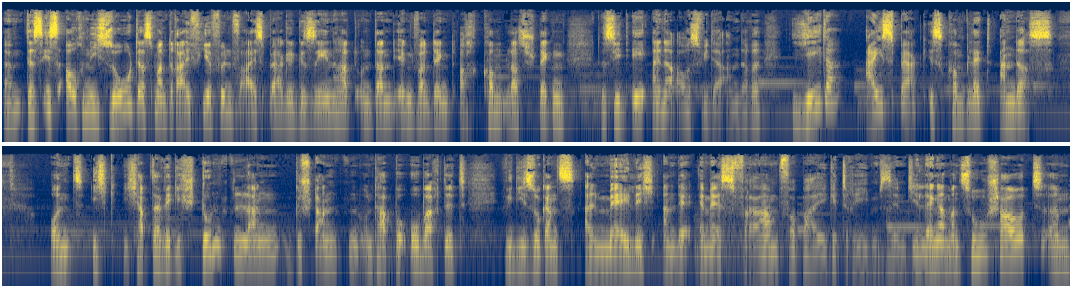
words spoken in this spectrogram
Ähm, das ist auch nicht so, dass man drei, vier, fünf Eisberge gesehen hat und dann irgendwann denkt, ach komm, lass stecken, das sieht eh einer aus wie der andere. Jeder Eisberg ist komplett anders. Und ich, ich habe da wirklich stundenlang gestanden und habe beobachtet, wie die so ganz allmählich an der MS Fram vorbeigetrieben sind. Je länger man zuschaut, ähm,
